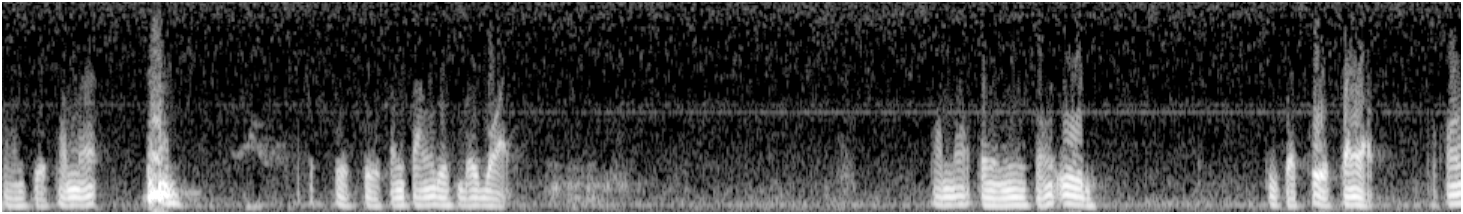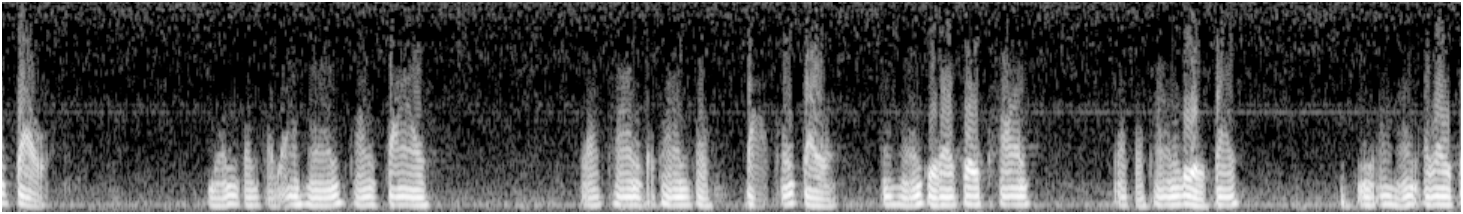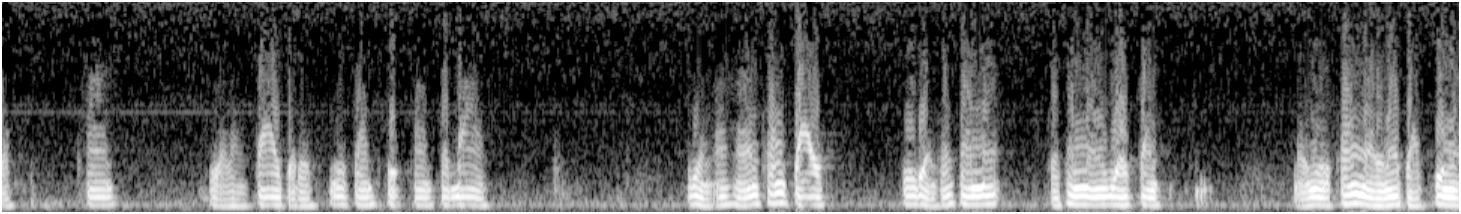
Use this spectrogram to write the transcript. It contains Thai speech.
การเกิดธรรมะเกิดสู่กันฟังอยู่บ่อยๆธรรมะจะมีสองอื่น ที่จะพูดกันหลับของเก่า เหมือนกันกับอาหารทางกายเราทานกับทานกับปากของเก่า อาหารที่เราเคยทานเราก็ทานเรื่อยไป มีอาหารอะไรก็ทานเพื่อร่างกายจะได้มีความสุขความสบาย เรื่องอาหารของใจคือเรื่องของธรรมะก็ทำนองเดียวกันไม่มีของใหม่มาจากที่ไหน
